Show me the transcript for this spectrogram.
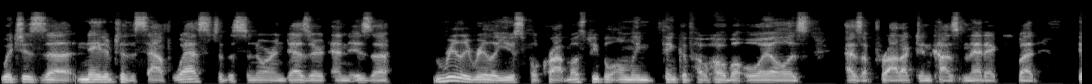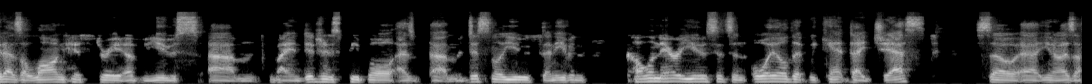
which is uh, native to the Southwest, to the Sonoran Desert, and is a really, really useful crop. Most people only think of jojoba oil as, as a product in cosmetics, but it has a long history of use um, by indigenous people as uh, medicinal use and even culinary use. It's an oil that we can't digest. So uh, you know, as a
